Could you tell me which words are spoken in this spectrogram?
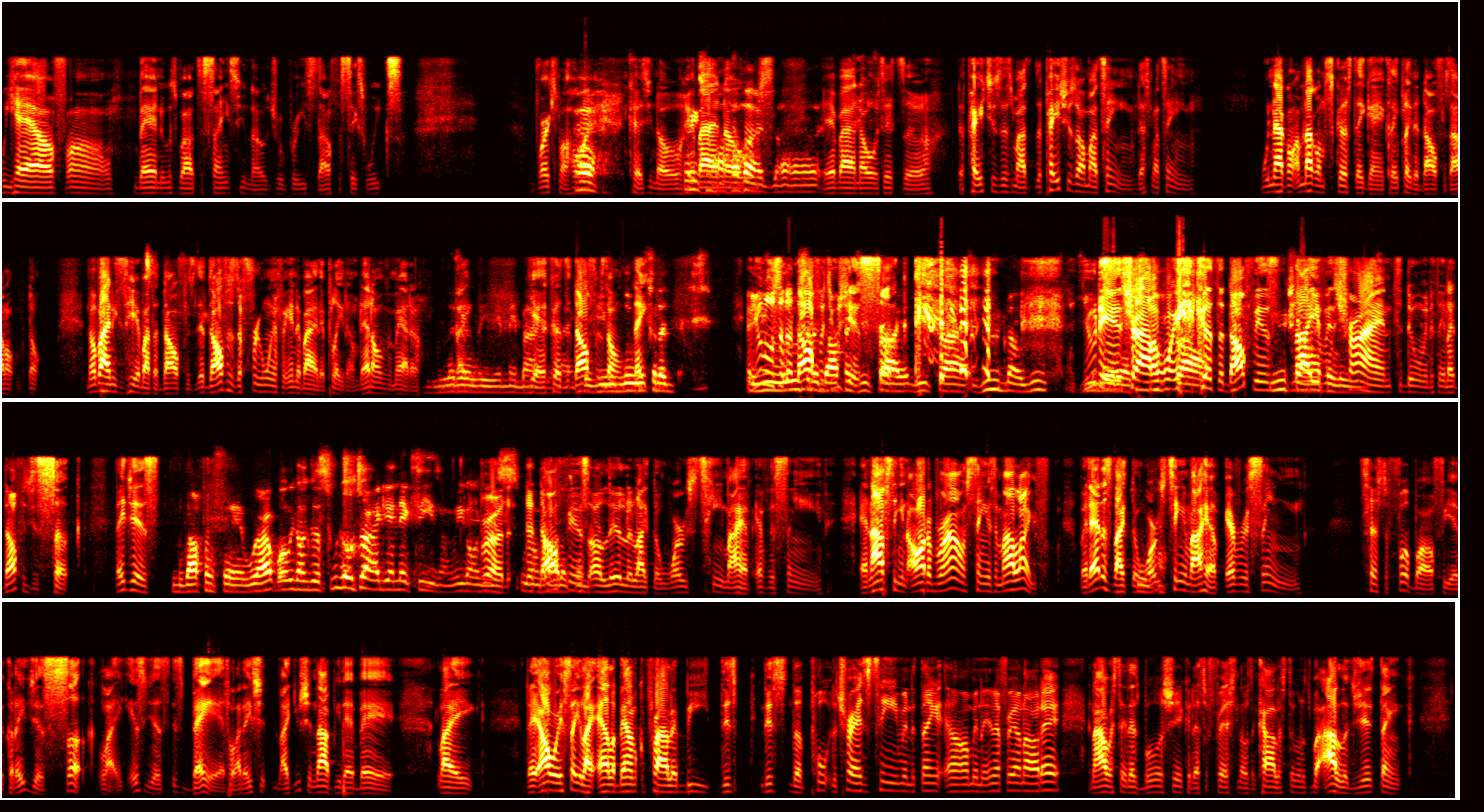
we have um, bad news about the Saints. You know, Drew Brees is out for six weeks. Breaks my heart because you know everybody knows. heart. Everybody knows it's uh the Patriots is my the Patriots are my team. That's my team. We're not gonna I'm not gonna discuss that game because they play the Dolphins. I don't don't nobody needs to hear about the Dolphins. The Dolphins is a free win for anybody that play them. That don't even matter. Like, Literally anybody. yeah, 'cause the like, if Dolphins you don't- Lose they- the, if you lose to the Dolphins, you just suck. Tried, you tried. You know you. you know didn't that try to win because the Dolphins You not even trying to do anything. Like Dolphins just suck. They just The Dolphins said, "Well, what we gonna just we gonna try again next season. We gonna bro, just, the Dolphins are literally like the worst team I have ever seen. And I've seen all the Browns teams in my life. But that is like the Yeah. worst team I have ever seen touch the football field because they just suck. Like it's just it's bad. Like they should like you should not be that bad. Like they always say like Alabama could probably beat this this the the trash team in the thing um in the NFL and all that. And I always say that's bullshit because that's professionals and college students. But I legit think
